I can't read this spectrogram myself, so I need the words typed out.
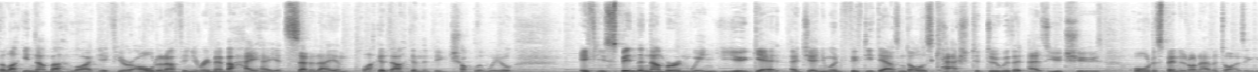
the lucky number, like if you're old enough and you remember Hey Hey It's Saturday and Pluck a Duck and the big chocolate wheel, if you spin the number and win, you get a genuine $50,000 cash to do with it as you choose or to spend it on advertising.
